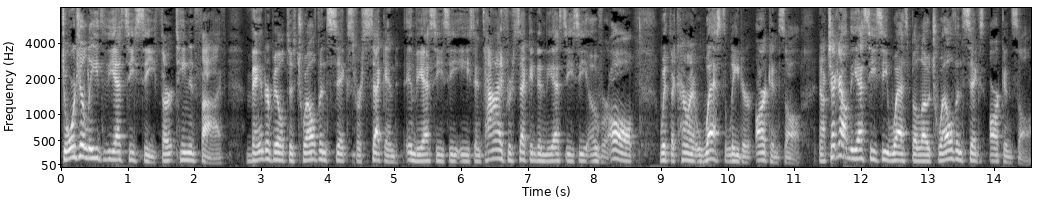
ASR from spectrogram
Georgia leads the SEC 13 and 5. Vanderbilt is 12 and 6 for second in the SEC East and tied for second in the SEC overall with the current West leader Arkansas. Now check out the SEC West below 12 and 6 Arkansas.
